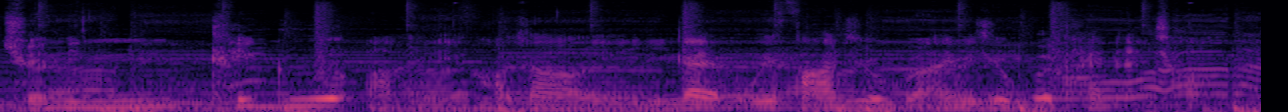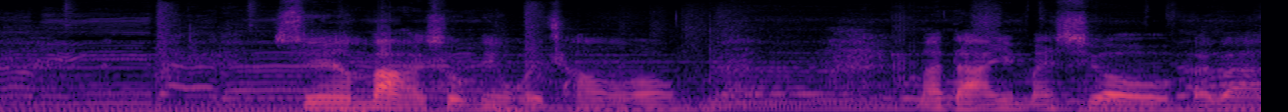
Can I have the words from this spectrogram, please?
全民 K 歌啊，好像应该也不会发这首歌，因为这首歌太难唱。虽然吧，说不定我会唱哦。马达伊马秀，拜拜。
